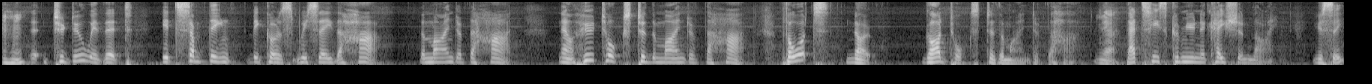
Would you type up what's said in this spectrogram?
uh, to do with it, it's something because we say the heart, the mind of the heart. Now, who talks to the mind of the heart? Thoughts? No. God talks to the mind of the heart. Yeah. That's his communication line, you see.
